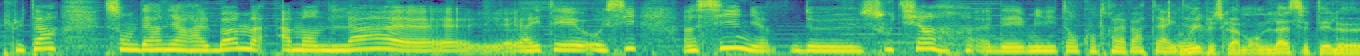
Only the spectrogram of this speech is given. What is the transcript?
plus tard, son dernier album, Amandla, euh, a été aussi un signe de soutien des militants contre l'apartheid. Oui, puisque Amandla, c'était le,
